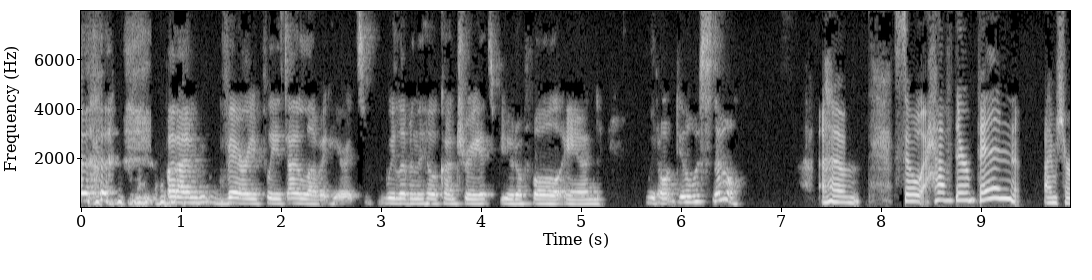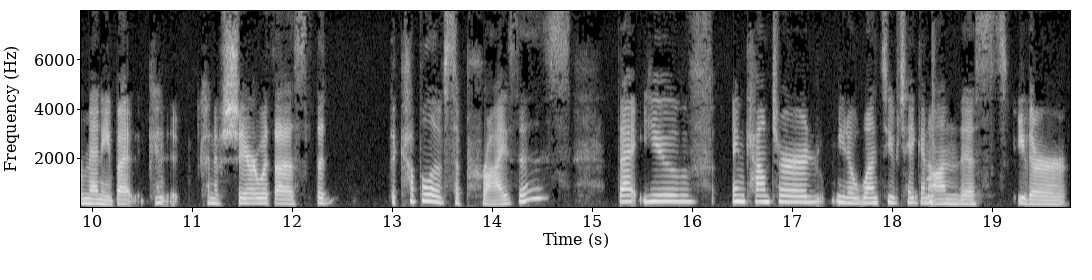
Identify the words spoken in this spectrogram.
but I'm very pleased. I love it here. It's we live in the hill country. It's beautiful, and we don't deal with snow. Um, so, have there been? I'm sure many, but kind of share with us the the couple of surprises that you've encountered. You know, once you've taken on this either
